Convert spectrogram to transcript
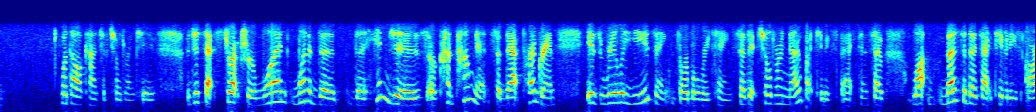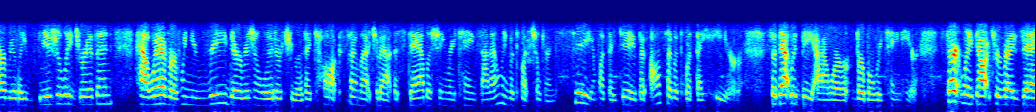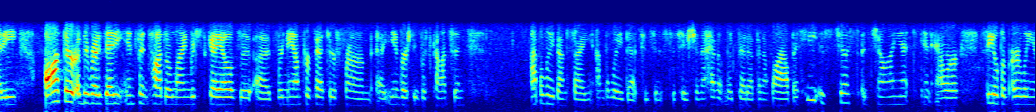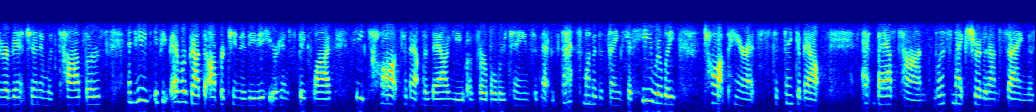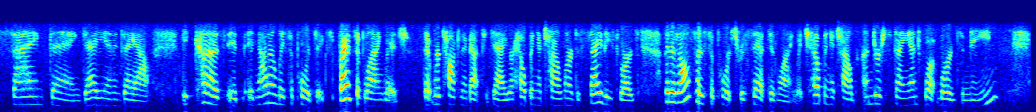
with all kinds of children too. But just that structure, one one of the the hinges or components of that program is really using verbal routines so that children know what to expect. And so lot, most of those activities are really visually driven. However, when you read their original literature, they talk so much about establishing routines, not only with what children see and what they do, but also with what they hear. So that would be our verbal routine here. Certainly, Dr. Rossetti, author of the Rossetti Infant Toddler Language Scales, a, a renowned professor from uh, University of Wisconsin, I believe I'm saying, I believe that's his institution. I haven't looked that up in a while, but he is just a giant in our field of early intervention and with toddlers. And he, if you ever got the opportunity to hear him speak live, he talked about the value of verbal routines, and that that's one of the things that he really taught parents to think about at bath time. Let's make sure that I'm saying the same thing day in and day out because it, it not only supports expressive language, that we're talking about today or helping a child learn to say these words, but it also supports receptive language, helping a child understand what words mean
